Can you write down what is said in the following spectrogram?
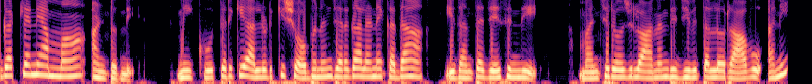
గట్లనే అమ్మా అంటుంది. నీ కూతురికి అల్లుడికి శోభనం జరగాలనే కదా ఇదంతా చేసింది. మంచి రోజులు ఆనంది జీవితంలో రావు అని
